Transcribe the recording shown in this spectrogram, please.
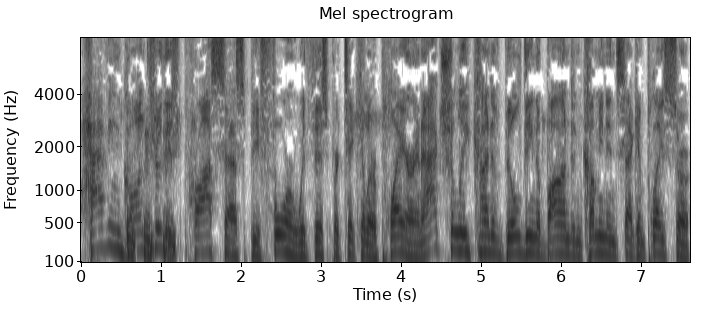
having gone through this process before with this particular player and actually kind of building a bond and coming in second place, or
